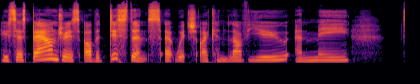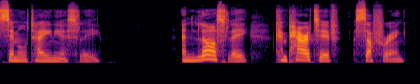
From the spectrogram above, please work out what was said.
who says, Boundaries are the distance at which I can love you and me simultaneously. And lastly, comparative suffering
